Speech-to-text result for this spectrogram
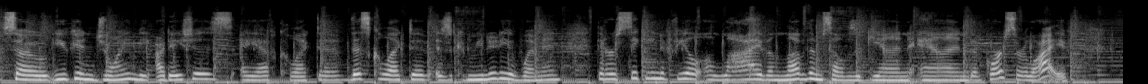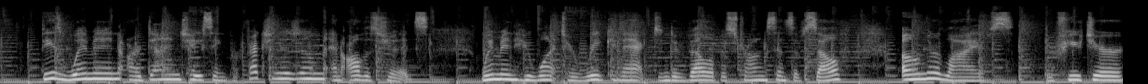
So you can join the Audacious AF Collective. This collective is a community of women that are seeking to feel alive and love themselves again, and of course, their life. These women are done chasing perfectionism and all the shoulds. Women who want to reconnect and develop a strong sense of self, own their lives, their future,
